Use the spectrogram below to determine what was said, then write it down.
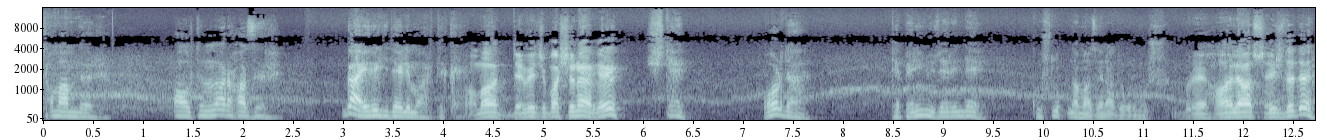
Tamamdır. Altınlar hazır. Gayrı gidelim artık. Ama deveci başı nerede? İşte Orada. Tepenin üzerinde. Kuşluk namazına durmuş. Bre hala secdede.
